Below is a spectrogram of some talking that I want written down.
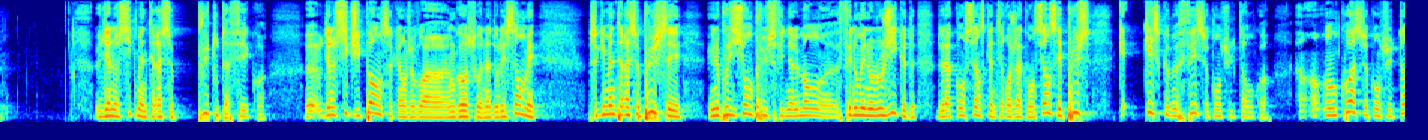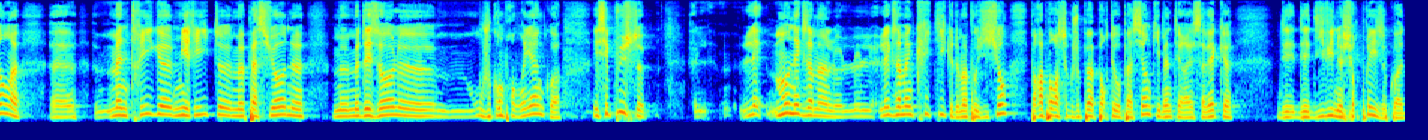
le diagnostic m'intéresse plus tout à fait. Euh, le diagnostic, j'y pense quand je vois un gosse ou un adolescent, mais ce qui m'intéresse plus, c'est une position plus finalement euh, phénoménologique de, la conscience qui interroge la conscience, et plus qu'est-ce que me fait ce consultant quoi? En, quoi ce consultant euh, m'intrigue, m'irrite, me passionne, me, désole, euh, ou je comprends rien quoi? Et c'est plus mon examen, l'examen critique de ma position par rapport à ce que je peux apporter aux patients qui m'intéresse, avec des, divines surprises, quoi,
